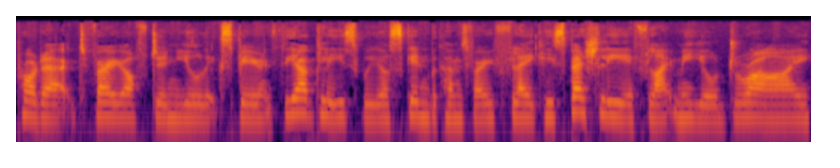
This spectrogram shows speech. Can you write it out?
product, very often you'll experience the uglies where your skin becomes very flaky, especially if, like me, you're dry.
